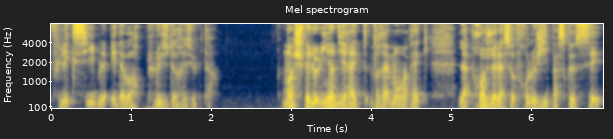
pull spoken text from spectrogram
flexible et d'avoir plus de résultats. Moi, je fais le lien direct vraiment avec l'approche de la sophrologie parce que c'est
